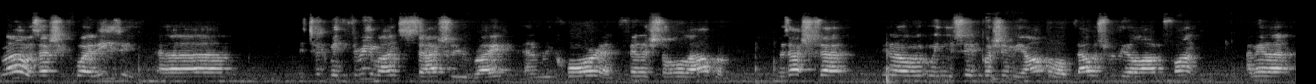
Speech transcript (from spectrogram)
Well it was actually quite easy. Um, it took me three months to actually write and record and finish the whole album. It was actually that you know, when you say pushing the envelope, that was really a lot of fun. I mean, I,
